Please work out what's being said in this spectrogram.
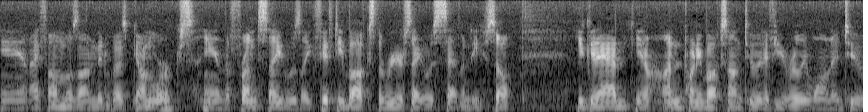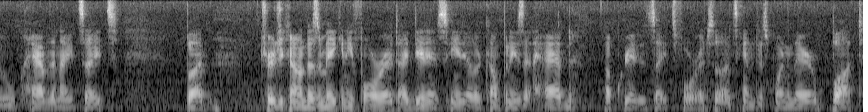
and I found those on Midwest Gun Works, and the front sight was like 50 bucks, the rear sight was 70. So you could add, you know, 120 bucks onto it if you really wanted to have the night sights. But Trijicon doesn't make any for it. I didn't see any other companies that had upgraded sights for it, so that's kind of disappointing there. But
